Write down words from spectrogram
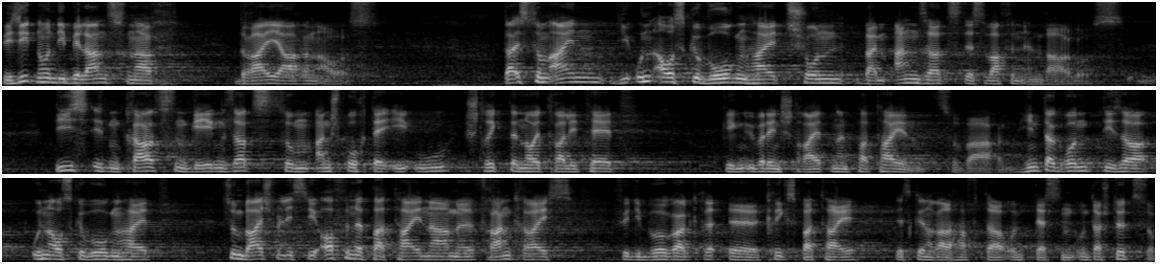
Wie sieht nun die Bilanz nach drei Jahren aus? Da ist zum einen die Unausgewogenheit schon beim Ansatz des Waffenembargos. Dies im krassen Gegensatz zum Anspruch der EU, strikte Neutralität gegenüber den streitenden Parteien zu wahren. Hintergrund dieser Unausgewogenheit zum Beispiel ist die offene Parteinahme Frankreichs für die Bürgerkriegspartei des General Haftar und dessen Unterstützung.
